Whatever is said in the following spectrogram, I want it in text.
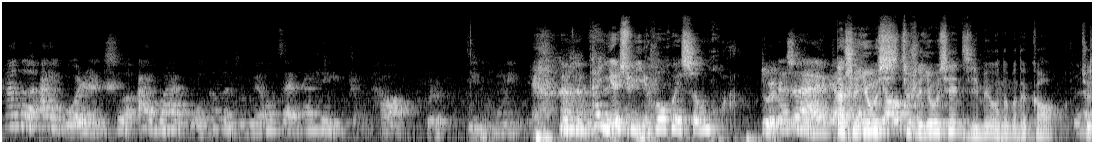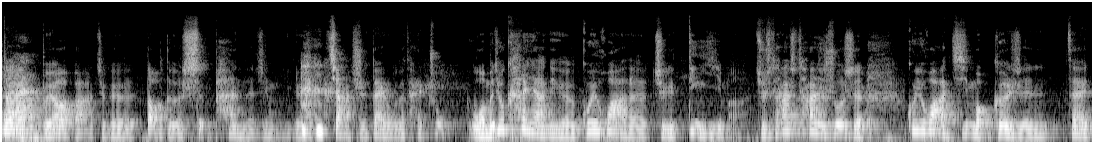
他的爱国人设爱不爱国根本就没有在他这一整套对。系统里面。他也许以后会升华，对但是优先就是优先级没有那么的高，就大家不要把这个道德审判的这种一个 价值带入的太重。我们就看一下那个规划的这个定义嘛，就是他他是说是规划及某个人在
